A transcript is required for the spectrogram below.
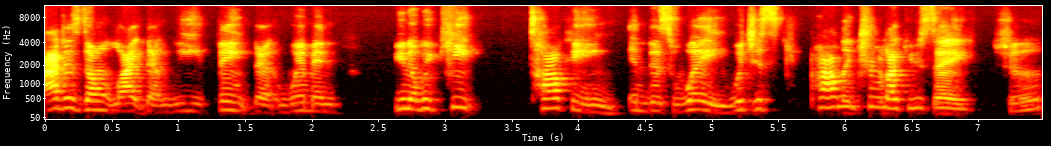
i just don't like that we think that women you know we keep talking in this way which is probably true like you say should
